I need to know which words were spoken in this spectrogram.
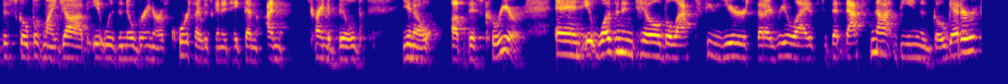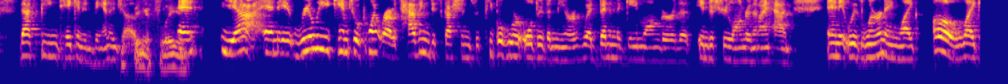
the scope of my job, it was a no brainer. Of course, I was going to take them. I'm trying to build, you know, up this career. And it wasn't until the last few years that I realized that that's not being a go getter. That's being taken advantage of. Being a slave. And, yeah. And it really came to a point where I was having discussions with people who are older than me or who had been in the game longer, the industry longer than I had. And it was learning like, oh, like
